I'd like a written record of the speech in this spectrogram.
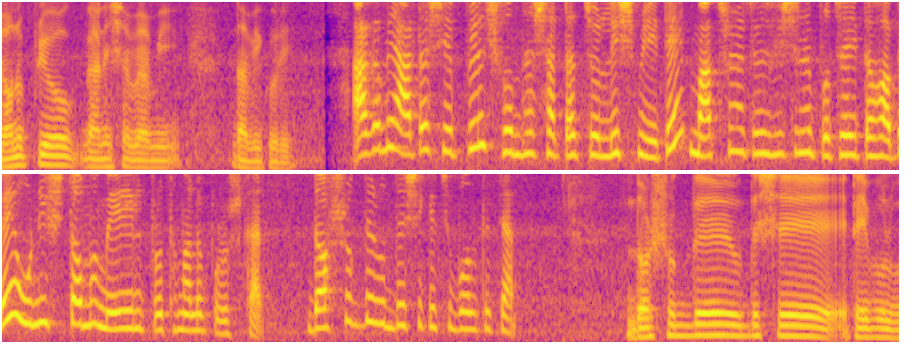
জনপ্রিয় গান হিসাবে আমি দাবি করি। আগামী আঠাশ এপ্রিল সন্ধ্যা সাতটা চল্লিশ মিনিটে মাছরাঙা টেলিভিশনে প্রচারিত হবে উনিশতম মেরিল প্রথম আলো পুরস্কার। দর্শকদের উদ্দেশ্যে কিছু বলতে চান? দর্শকদের উদ্দেশ্যে এটাই বলব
